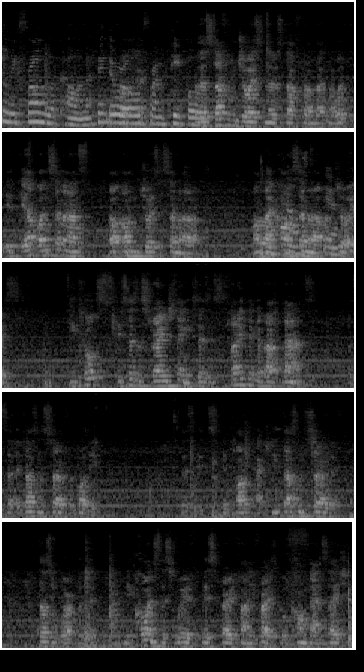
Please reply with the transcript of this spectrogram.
actually from Lacan. I think they were all from people. Well, there's stuff from Joyce and there's stuff from Lacan. It, it, on seminars, on, Joyce's seminar, on Lacan's Lacan's, seminar on. Joyce, he talks, he says a strange thing. He says, it's the funny thing about dance is that it doesn't serve the body. It's, it actually doesn't serve it, it. doesn't work with it. And he coins this weird, this very funny phrase called condensation.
